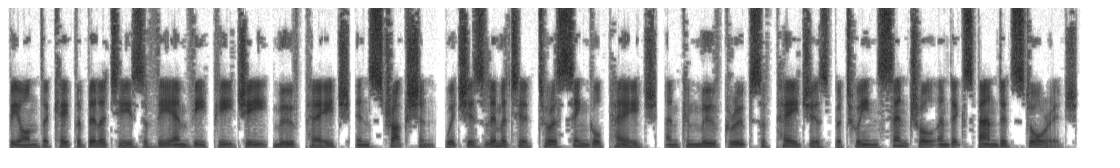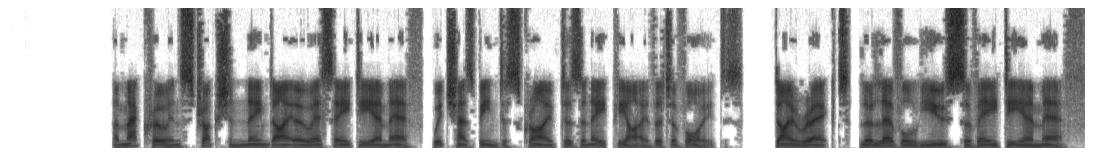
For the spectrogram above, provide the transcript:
beyond the capabilities of the MVPG move page instruction, which is limited to a single page, and can move groups of pages between central and expanded storage a macro instruction named IOSADMF, which has been described as an API that avoids direct, low-level use of ADMF,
